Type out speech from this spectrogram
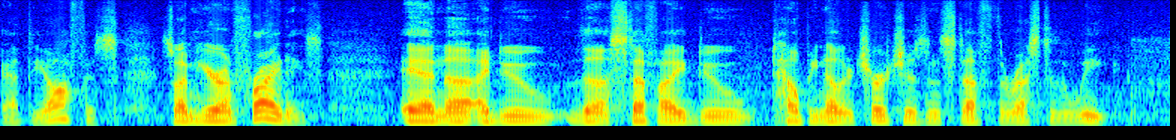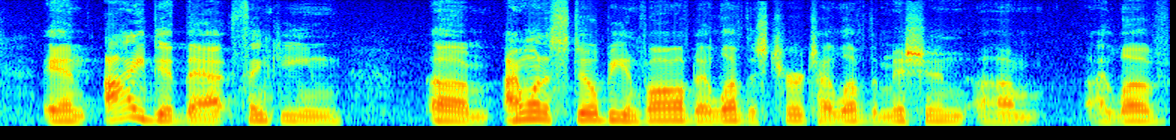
at the office. So I'm here on Fridays. And uh, I do the stuff I do helping other churches and stuff the rest of the week. And I did that thinking, um, I want to still be involved. I love this church. I love the mission. Um, I love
